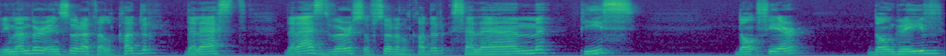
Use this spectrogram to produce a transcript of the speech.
Remember in Surah Al Qadr, the last, the last verse of Surah Al Qadr, Salam, peace, don't fear, don't grieve.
